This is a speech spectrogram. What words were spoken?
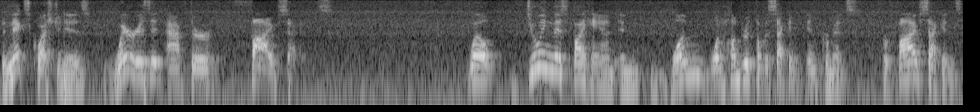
The next question is, where is it after 5 seconds? Well, doing this by hand in one one hundredth of a second increments for 5 seconds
